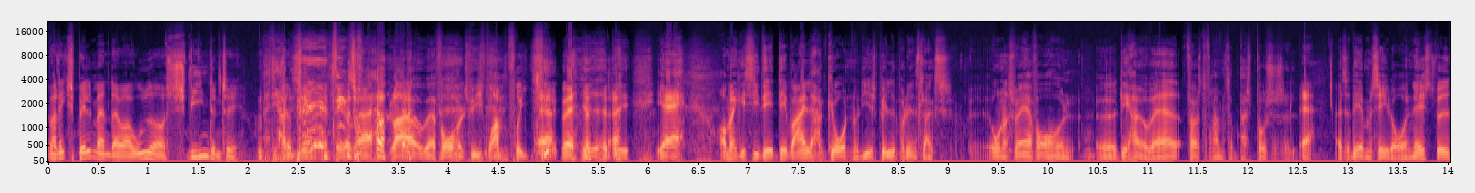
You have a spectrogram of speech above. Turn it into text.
Var det ikke Spilmand, der var ude og svine den til? Men det har det sikkert. sikkert være. Han plejer jo at være forholdsvis bramfri. Ja. Hvad hedder det? Ja, og man kan sige, det, det Vejle har gjort, når de har spillet på den slags øh, under svære forhold, øh, det har jo været først og fremmest at passe på sig selv. Ja. Altså det har man set over i Næstved,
